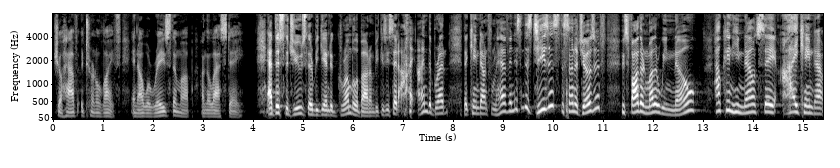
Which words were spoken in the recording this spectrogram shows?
shall have eternal life, and I will raise them up on the last day. At this, the Jews there began to grumble about him because he said, I, am the bread that came down from heaven. Isn't this Jesus, the son of Joseph, whose father and mother we know? How can he now say, I came down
